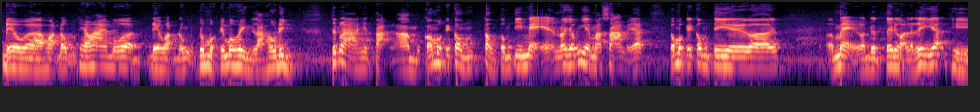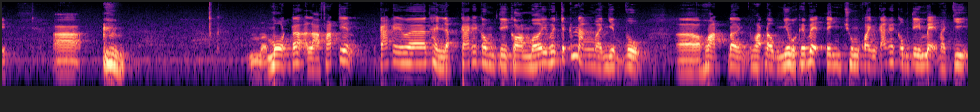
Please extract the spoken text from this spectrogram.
đều uh, hoạt động theo hai mô đều hoạt động trong một cái mô hình là holding. Tức là hiện tại là có một cái công tổng công ty mẹ nó giống như Masan vậy á. Có một cái công ty uh, mẹ được tên gọi là RI á thì uh, một là phát triển các cái ờ, thành lập các cái công ty con mới với chức năng và nhiệm vụ uh, hoạt động hoạt động như một cái vệ tinh xung quanh các cái công ty mẹ và chị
